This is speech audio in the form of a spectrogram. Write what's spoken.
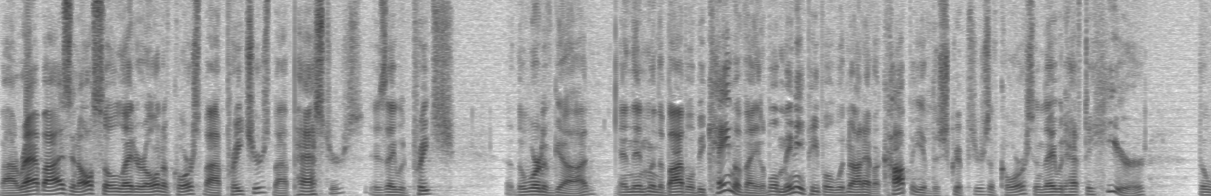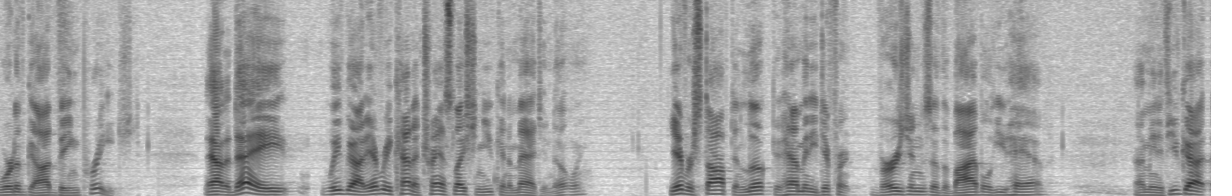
by rabbis and also later on, of course, by preachers, by pastors, as they would preach the Word of God. And then when the Bible became available, many people would not have a copy of the Scriptures, of course, and they would have to hear the Word of God being preached. Now, today, we've got every kind of translation you can imagine, don't we? You ever stopped and looked at how many different versions of the Bible you have? I mean, if you've got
